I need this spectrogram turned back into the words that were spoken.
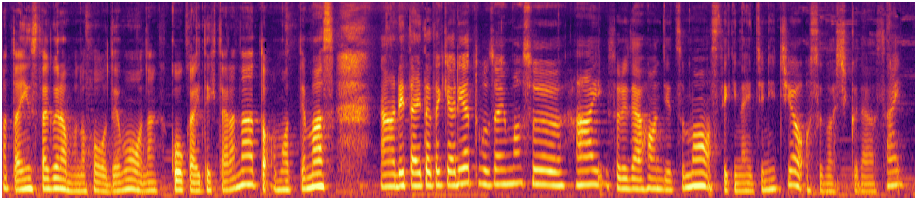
またインスタグラムの方でもなんか公開できたらなと思ってます。あレターいただきありがとうございます。はい。それでは本日も素敵な一日をお過ごしください。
